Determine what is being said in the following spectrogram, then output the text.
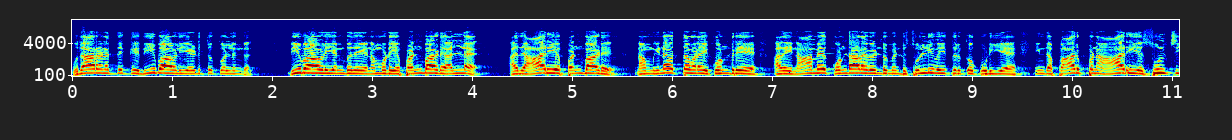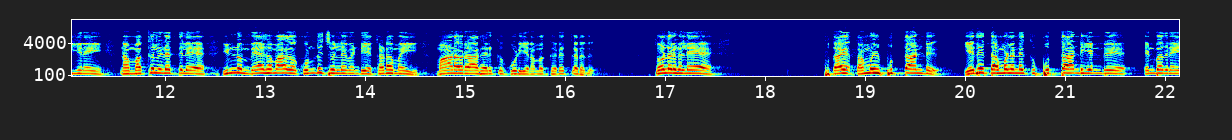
உதாரணத்துக்கு தீபாவளியை எடுத்துக்கொள்ளுங்கள் தீபாவளி என்பது நம்முடைய பண்பாடு அல்ல. அது ஆரிய பண்பாடு நம் இனத்தவனை கொன்று அதை நாமே கொண்டாட வேண்டும் என்று சொல்லி வைத்திருக்கக்கூடிய இந்த பார்ப்பன ஆரிய சூழ்ச்சியினை நம் மக்களிடத்திலே இன்னும் வேகமாக கொண்டு செல்ல வேண்டிய கடமை மாணவராக இருக்கக்கூடிய நமக்கு இருக்கிறது. தோழர்களே தமிழ் புத்தாண்டு எது தமிழனுக்கு புத்தாண்டு என்று என்பதனை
